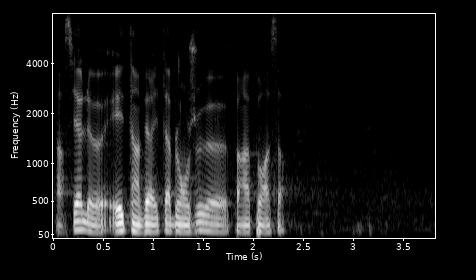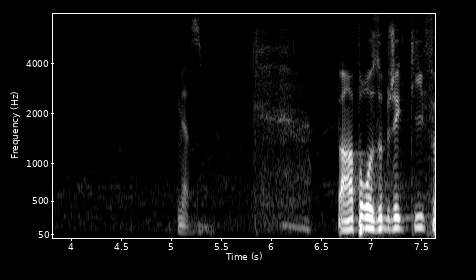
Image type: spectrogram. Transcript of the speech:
partielle est un véritable enjeu par rapport à ça. Merci. Par rapport aux objectifs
